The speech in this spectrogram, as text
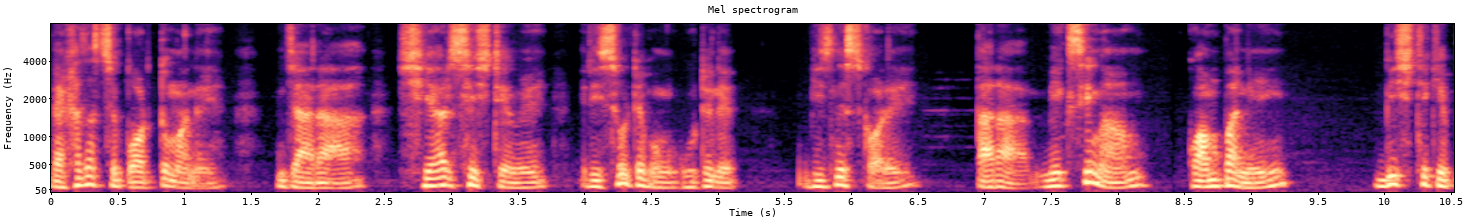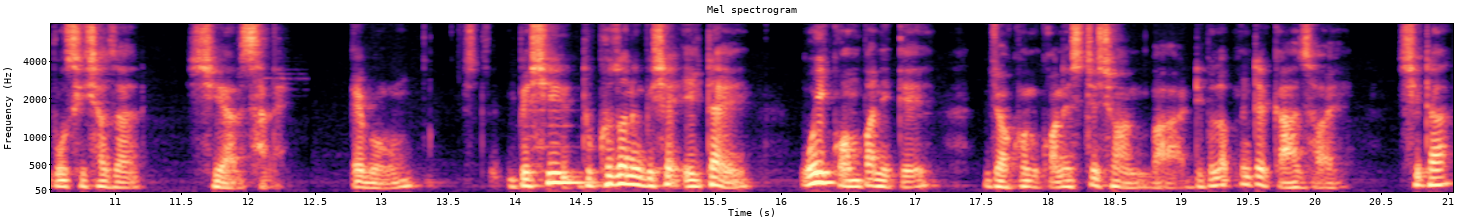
দেখা যাচ্ছে বর্তমানে যারা শেয়ার সিস্টেমে রিসোর্ট এবং হোটেলের বিজনেস করে, তারা ম্যাক্সিমাম কোম্পানি বিশ থেকে পঁচিশ হাজার শেয়ার ছাড়ে। এবং বেশি দুঃখজনক বিষয় এইটাই, ওই কোম্পানিতে যখন কনস্ট্রাকশন বা ডেভেলপমেন্টের কাজ হয়, সেটা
